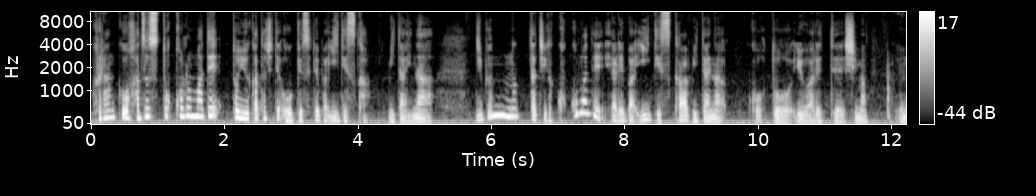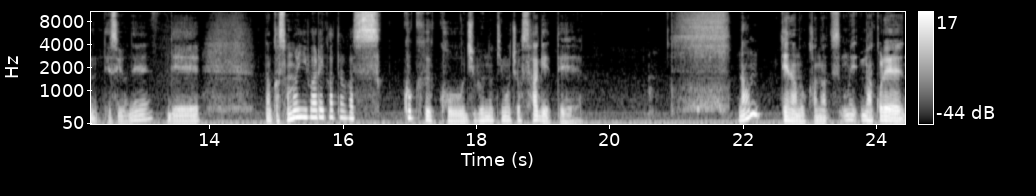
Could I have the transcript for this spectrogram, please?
クランクを外すところまでという形でお受けすればいいですか？みたいな自分たちがここまでやればいいですか？みたいなことを言われてしまってうんですよね。でなんかその言われ方がすっごくこう自分の気持ちを下げてなんてなのかなまあこれ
